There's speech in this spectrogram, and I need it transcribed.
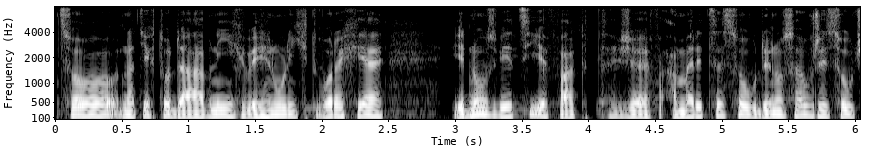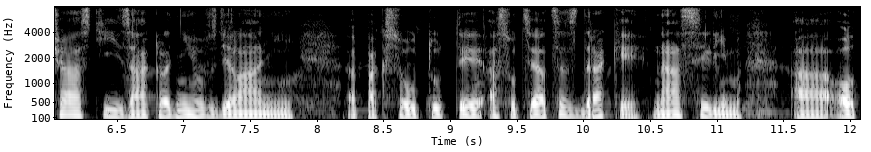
Co na těchto dávných vyhnulých tvorech je, Jednou z věcí je fakt, že v Americe jsou dinosauři součástí základního vzdělání. Pak jsou tu ty asociace s draky, násilím a od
